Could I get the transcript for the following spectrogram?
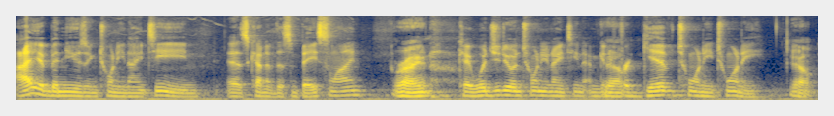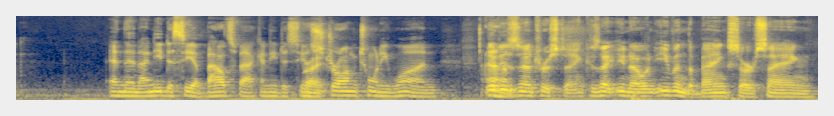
i have been using 2019 as kind of this baseline Right. okay what'd you do in 2019 i'm going to Yeah. forgive 2020 Yeah. and then i need to see a bounce back i need to see a strong 21 It Um, is interesting because you know, and even the banks are saying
